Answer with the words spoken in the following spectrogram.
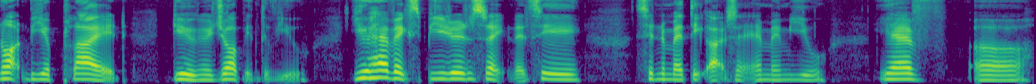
not be applied during a job interview? You have experience like let's say cinematic arts at MMU. You have uh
